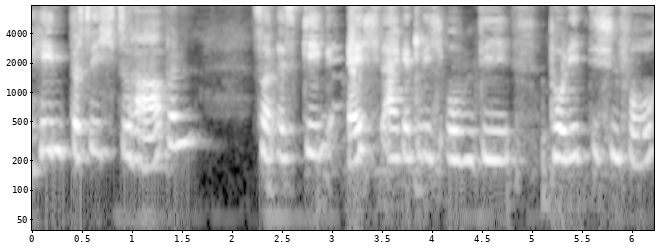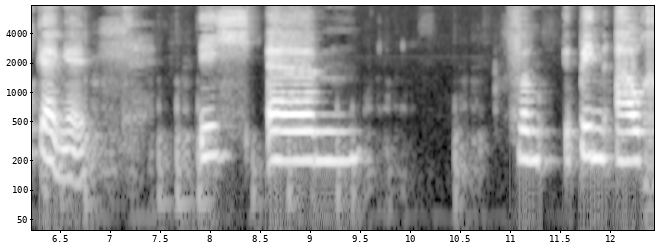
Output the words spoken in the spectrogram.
hinter sich zu haben, sondern es ging echt eigentlich um die politischen Vorgänge. Ich ähm, verm- bin auch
